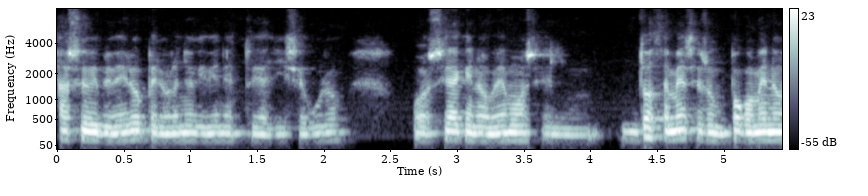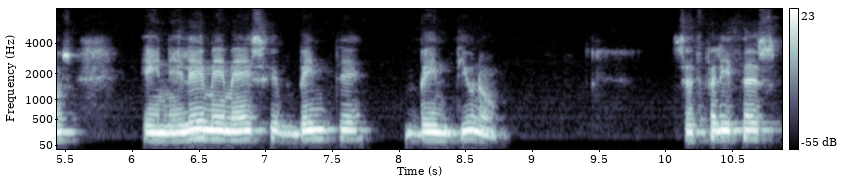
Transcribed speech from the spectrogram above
ha sido mi primero, pero el año que viene estoy allí seguro. O sea que nos vemos en 12 meses, un poco menos, en el MMS 2021. Sed felices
